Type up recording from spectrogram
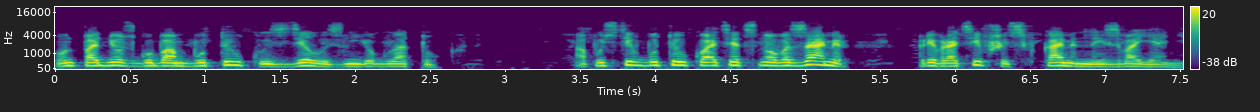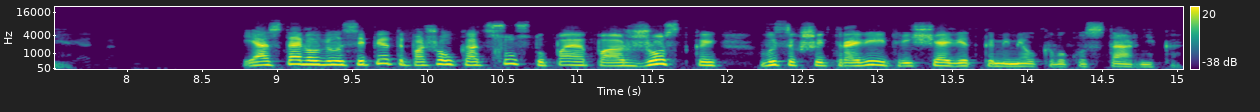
он поднес к губам бутылку и сделал из нее глоток. Опустив бутылку, отец снова замер — превратившись в каменное изваяние. Я оставил велосипед и пошел к отцу, ступая по жесткой, высохшей траве и треща ветками мелкого кустарника.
